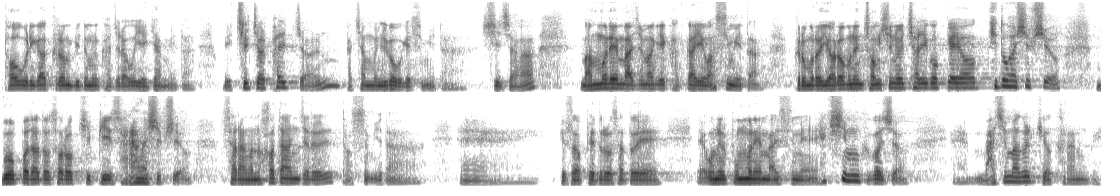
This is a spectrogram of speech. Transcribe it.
더 우리가 그런 믿음을 가지라고 얘기합니다. 우리 7절, 8절 같이 한번 읽어보겠습니다. 시작. 만물의 마지막이 가까이 왔습니다. 그러므로 여러분은 정신을 차리고 깨어 기도하십시오. 무엇보다도 서로 깊이 사랑하십시오. 사랑은 허다한 죄를 덮습니다. 예. 그래서 베드로 사도의 오늘 본문의 말씀의 핵심은 그거죠. 예, 마지막을 기억하라는 거예요.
